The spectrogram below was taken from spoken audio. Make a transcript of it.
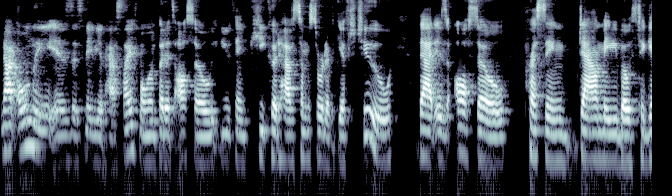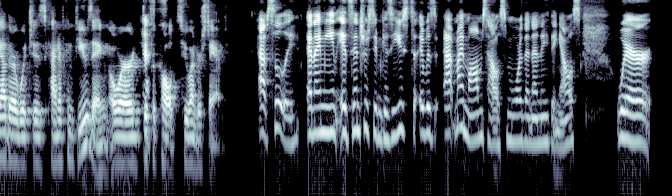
not only is this maybe a past life moment, but it's also, you think he could have some sort of gift too that is also pressing down maybe both together, which is kind of confusing or Yes. difficult to understand. Absolutely. And I mean, it's interesting because he used to, it was at my mom's house more than anything else, where,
